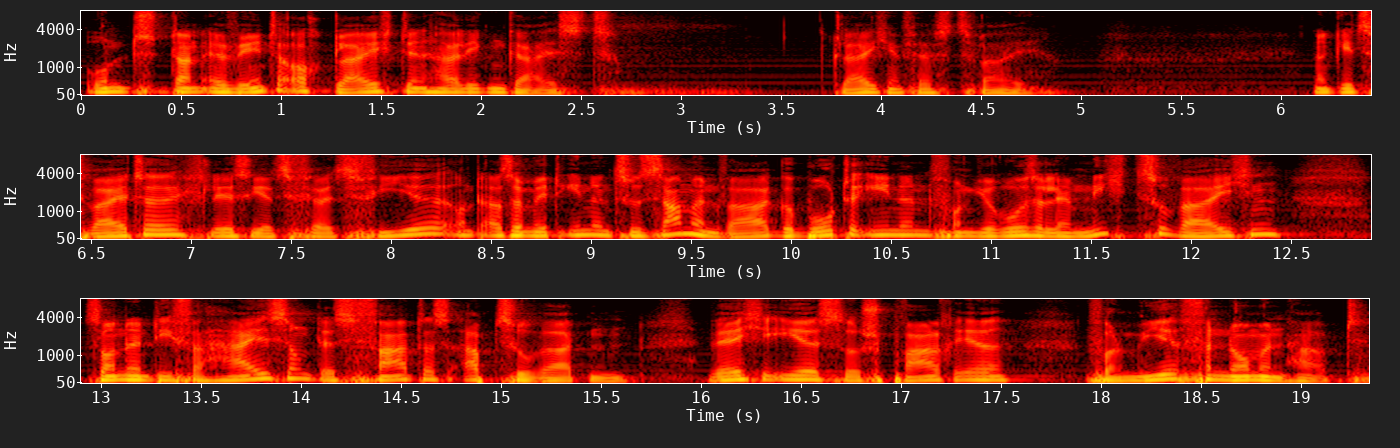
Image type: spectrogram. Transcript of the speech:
Und dann erwähnt er auch gleich den Heiligen Geist. Gleich in Vers 2. Dann geht es weiter, ich lese jetzt Vers 4. Und als er mit ihnen zusammen war, gebot er ihnen, von Jerusalem nicht zu weichen, sondern die Verheißung des Vaters abzuwarten, welche ihr, so sprach er, von mir vernommen habt.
